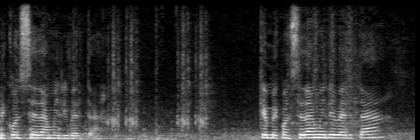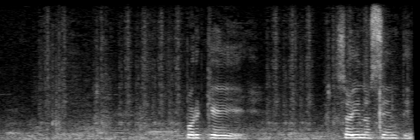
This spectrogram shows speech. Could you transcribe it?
me concedan mi libertad. Que me concedan mi libertad porque soy inocente,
